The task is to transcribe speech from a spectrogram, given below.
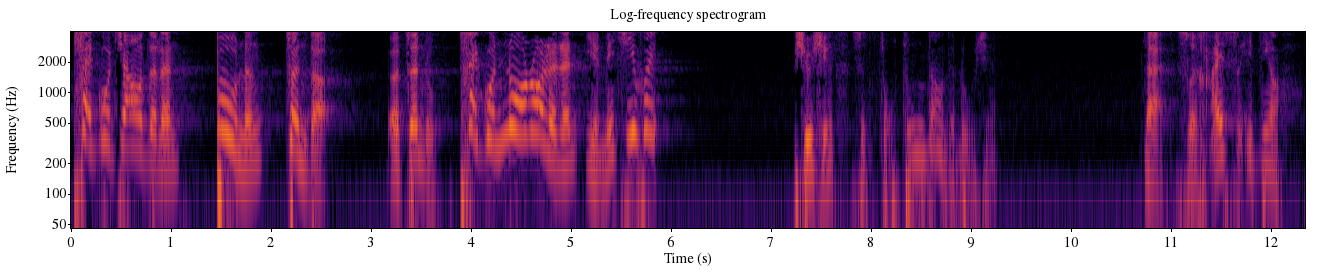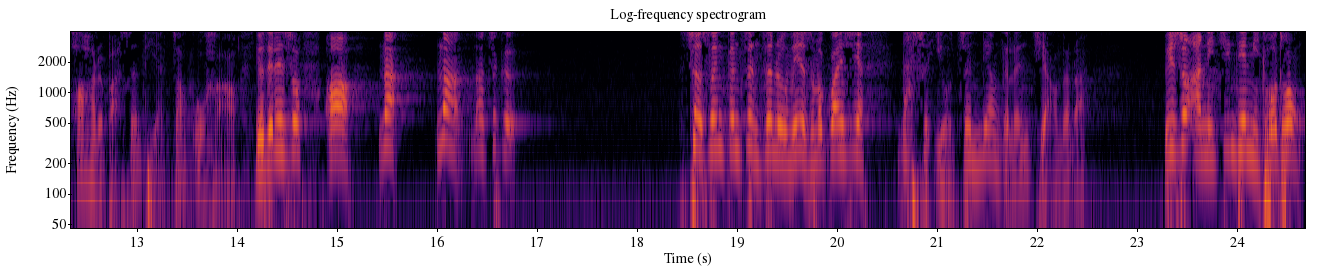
太过骄傲的人不能证得呃真如，太过懦弱的人也没机会。修行是走中道的路线，哎，所以还是一定要好好的把身体啊照顾好。有的人说哦，那那那这个色身跟正真如没有什么关系啊，那是有正量的人讲的了。比如说啊，你今天你头痛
